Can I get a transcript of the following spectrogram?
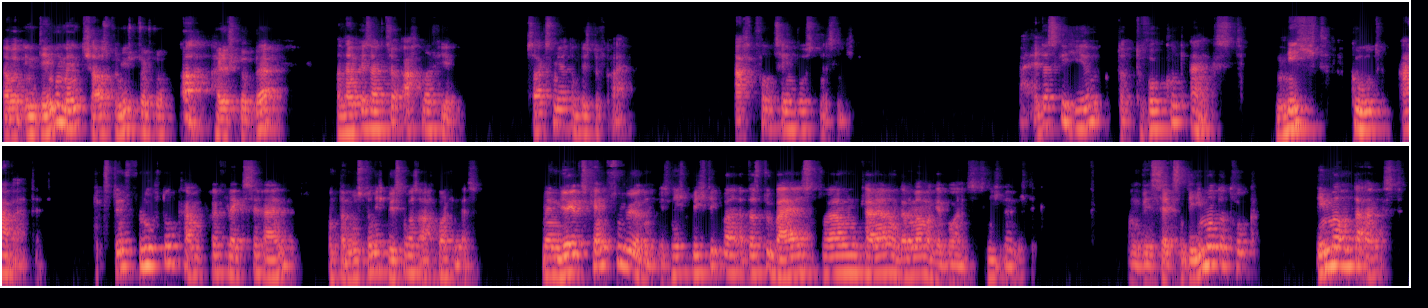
Aber in dem Moment schaust du nicht so, ah, alles gut, ja. Und haben gesagt, so 8 mal 4. Sag's mir, dann bist du frei. Acht von zehn wussten es nicht. Weil das Gehirn unter Druck und Angst nicht gut arbeitet. Gehst du in Flucht- und Kampfreflexe rein und dann musst du nicht wissen, was 8 mal 4 ist. Wenn wir jetzt kämpfen würden, ist nicht wichtig, dass du weißt, wann, keine Ahnung, deine Mama geboren ist. Das ist nicht mehr wichtig. Und wir setzen die immer unter Druck, immer unter Angst.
